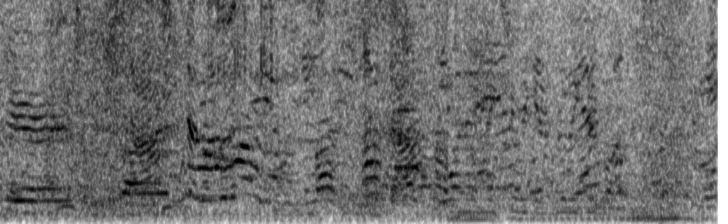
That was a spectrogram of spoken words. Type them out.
I want to make sure we get really good one.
